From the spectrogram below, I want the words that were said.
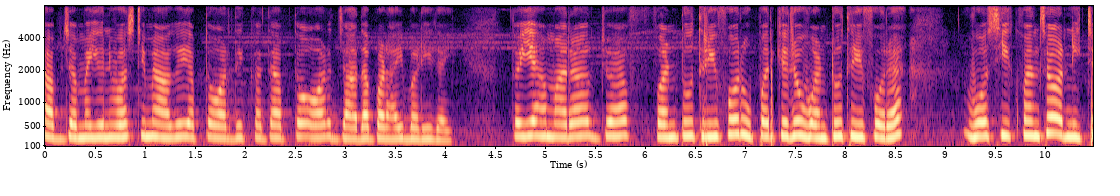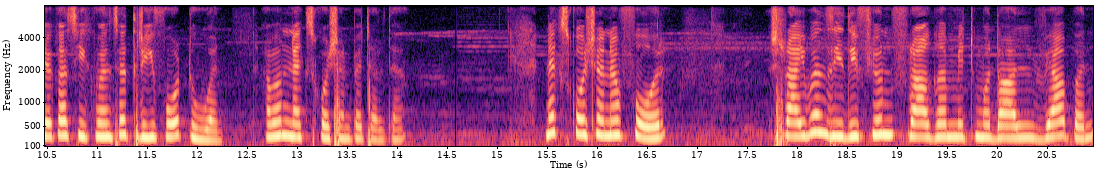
अब जब मैं यूनिवर्सिटी में आ गई, अब तो और दिक्कत है, अब तो और ज़्यादा पढ़ाई बढ़ी गई। तो ये हमारा जो है वन टू थ्री फोर ऊपर के जो वन टू थ्री फोर है, वो सीक्वेंस है और नीचे का सीक्वेंस है थ्री फोर टू वन अब हम नेक्स्ट क्वेश्चन पे चलते हैं। नेक्स्ट क्वेश्चन है four Schreiben Sie die fünf Fragen mit Modalverben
